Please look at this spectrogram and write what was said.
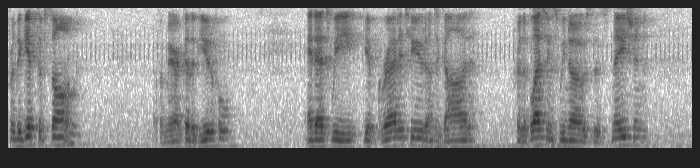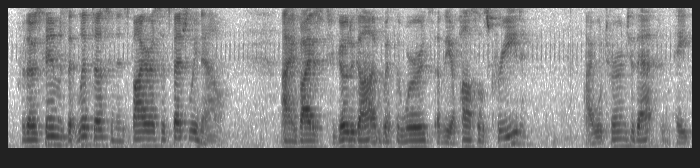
for the gift of song, of America the Beautiful, And as we give gratitude unto God for the blessings we know as this nation, for those hymns that lift us and inspire us, especially now, I invite us to go to God with the words of the Apostles' Creed. I will turn to that eight,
